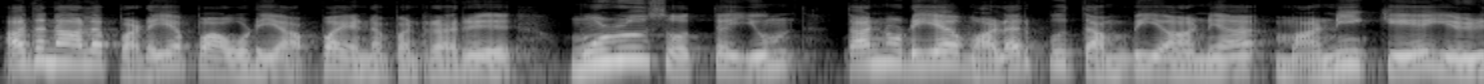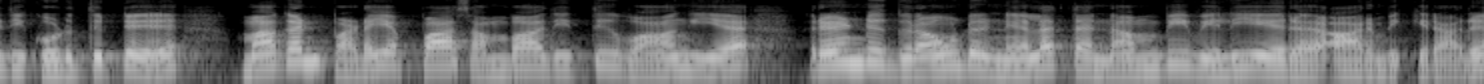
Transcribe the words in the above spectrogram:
அதனால் படையப்பாவுடைய அப்பா என்ன பண்ணுறாரு முழு சொத்தையும் தன்னுடைய வளர்ப்பு தம்பியான மணிக்கே எழுதி கொடுத்துட்டு மகன் படையப்பா சம்பாதித்து வாங்கிய ரெண்டு கிரவுண்டு நிலத்தை நம்பி வெளியேற ஆரம்பிக்கிறாரு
